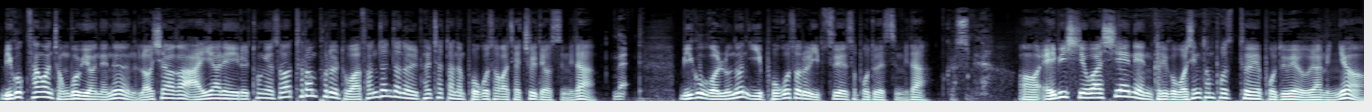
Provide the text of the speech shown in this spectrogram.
미국 상원 정보위원회는 러시아가 IRA를 통해서 트럼프를 도와 선전전을 펼쳤다는 보고서가 제출되었습니다. 네. 미국 언론은 이 보고서를 입수해서 보도했습니다. 그렇습니다. 어, ABC와 CNN 그리고 워싱턴 포스트의 보도에 의하면요.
